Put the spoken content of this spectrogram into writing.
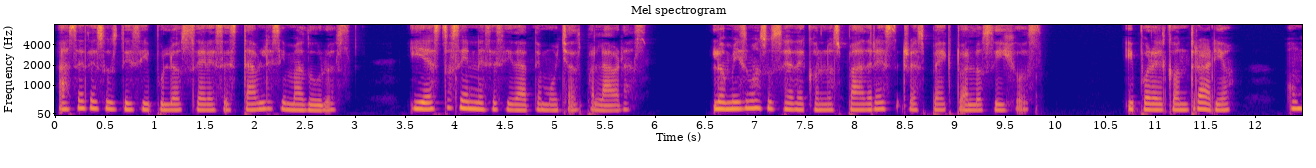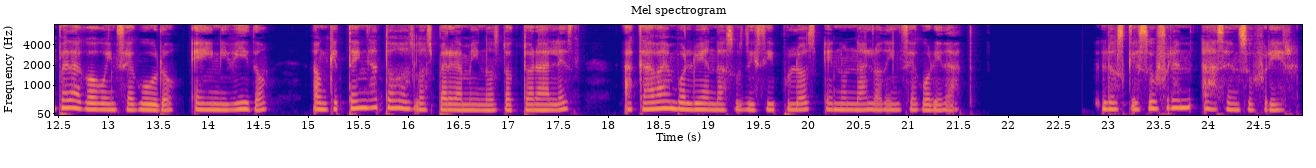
hace de sus discípulos seres estables y maduros, y esto sin necesidad de muchas palabras. Lo mismo sucede con los padres respecto a los hijos. Y por el contrario, un pedagogo inseguro e inhibido, aunque tenga todos los pergaminos doctorales, acaba envolviendo a sus discípulos en un halo de inseguridad. Los que sufren hacen sufrir.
